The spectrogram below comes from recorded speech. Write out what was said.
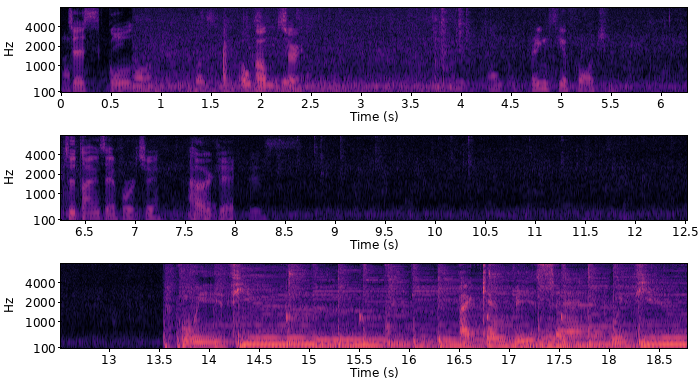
But Just gold. don't- Oh, sorry. And it brings you fortune. Two times and fortune. Ah, okay. With you, I can be sad with you.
